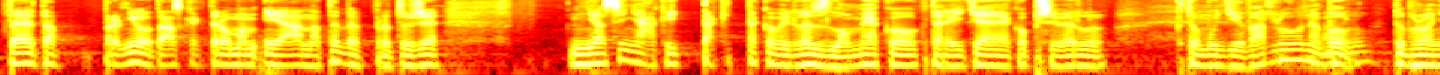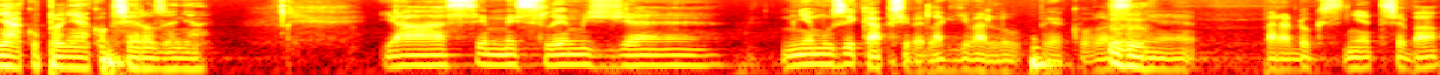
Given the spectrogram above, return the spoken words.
to je ta první otázka, kterou mám i já na tebe, protože měl jsi nějaký tak, takovýhle zlom, jako, který tě jako přivedl k tomu divadlu, nebo divadlu? to bylo nějak úplně jako přirozeně? Já si myslím, že mě muzika přivedla k divadlu, jako vlastně mm-hmm. paradoxně třeba.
